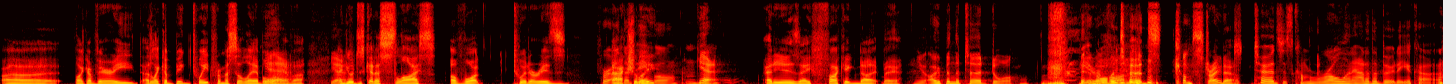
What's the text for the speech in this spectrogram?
uh, like a very uh, like a big tweet from a celeb or Yeah. whatever, Yeah. and you'll just get a slice of what Twitter is, For Actually- other people. Mhm. Yeah. And it is a fucking nightmare. You open the turd door. and all the upon- turds come straight out. Turds just come rolling out of the boot of your car.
